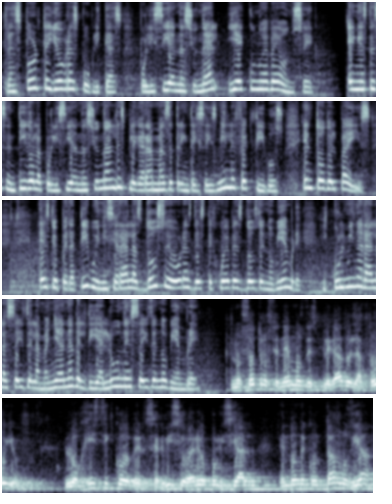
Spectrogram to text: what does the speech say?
Transporte y Obras Públicas, Policía Nacional y ECU 911. En este sentido, la Policía Nacional desplegará más de 36 mil efectivos en todo el país. Este operativo iniciará a las 12 horas de este jueves 2 de noviembre y culminará a las 6 de la mañana del día lunes 6 de noviembre. Nosotros tenemos desplegado el apoyo logístico del Servicio Aéreo Policial, en donde contamos ya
